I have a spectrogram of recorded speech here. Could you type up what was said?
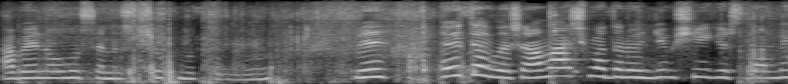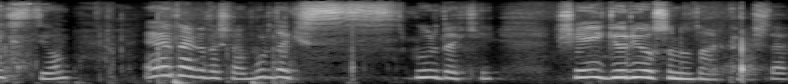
abone olursanız çok mutlu olurum. Ve evet arkadaşlar ama açmadan önce bir şey göstermek istiyorum. Evet arkadaşlar buradaki buradaki şeyi görüyorsunuz arkadaşlar.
